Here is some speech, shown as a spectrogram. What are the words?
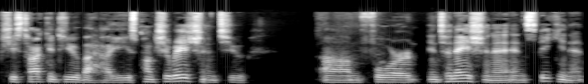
she's talking to you about how you use punctuation to, um, for intonation and, and speaking it.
